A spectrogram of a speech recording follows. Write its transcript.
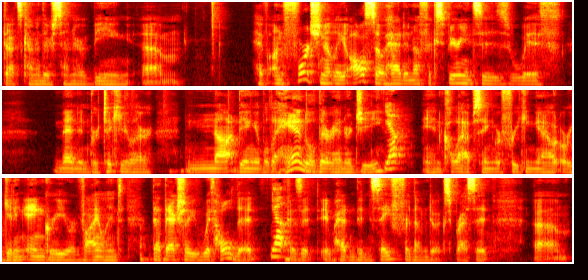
that's kind of their center of being, um, have unfortunately also had enough experiences with men in particular not being able to handle their energy Yep. and collapsing or freaking out or getting angry or violent that they actually withhold it Yep. because it, it hadn't been safe for them to express it um,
